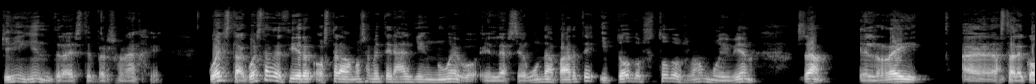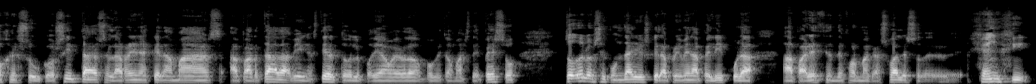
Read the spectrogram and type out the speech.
Qué bien entra este personaje. Cuesta, cuesta decir, ostras, vamos a meter a alguien nuevo en la segunda parte y todos, todos van muy bien. O sea, el rey eh, hasta le coge su cosita, o sea, la reina queda más apartada, bien es cierto, le podíamos haber dado un poquito más de peso. Todos los secundarios que la primera película aparecen de forma casual, eso de Genji,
